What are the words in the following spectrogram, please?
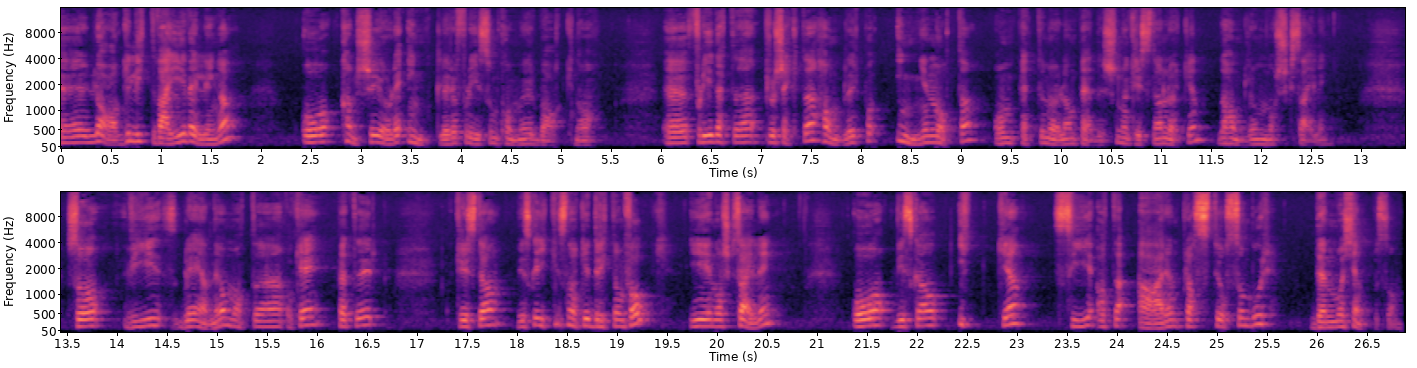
eh, lage litt vei i vellinga. Og kanskje gjøre det enklere for de som kommer bak nå. Eh, fordi dette prosjektet handler på ingen måte om Petter Mørland Pedersen og Christian Løken. Det handler om norsk seiling. Så vi ble enige om at ok, Petter, Christian, vi skal ikke snakke dritt om folk i norsk seiling. Og vi skal ikke si at det er en plass til oss som bor. Den må kjempes om.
